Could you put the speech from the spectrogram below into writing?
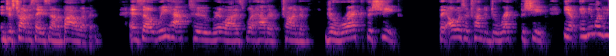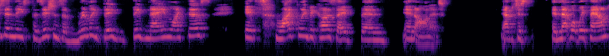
And just trying to say it's not a bioweapon. And so we have to realize what, how they're trying to direct the sheep. They always are trying to direct the sheep. You know, anyone who's in these positions of really big, big name like this, it's likely because they've been in on it. I'm just, isn't that what we found?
